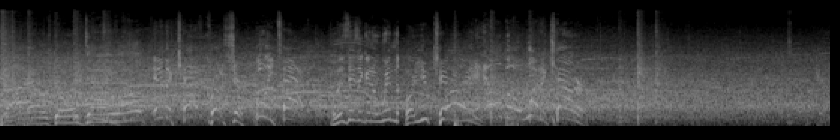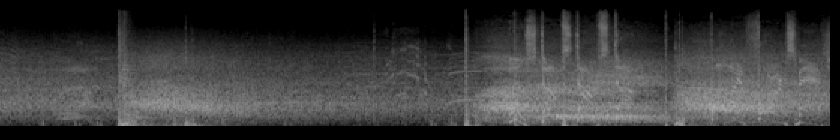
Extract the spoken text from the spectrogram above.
Styles going down low. Into the calf crusher. Will he tap? well, this isn't going to win the. Are you kidding Oh, me? elbow. What a counter. Oh, stop, stop, stop. Followed by a forearm smash.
